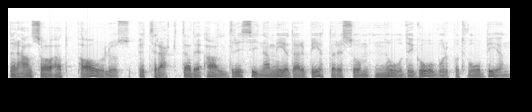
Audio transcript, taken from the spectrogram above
när han sa att Paulus betraktade aldrig sina medarbetare som nådegåvor på två ben,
